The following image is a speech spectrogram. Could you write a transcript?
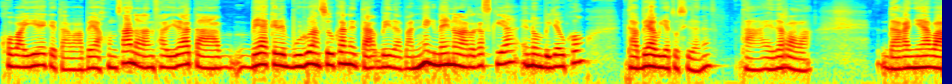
kobaiek eta ba, bea juntzan, arantza dira, eta beak ere buruan zeukan, eta beida, ba, nik nahi non argazkia, enon bilauko, eta beak bilatu zidan, ez? Eta ederra da. Da gainea, ba,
